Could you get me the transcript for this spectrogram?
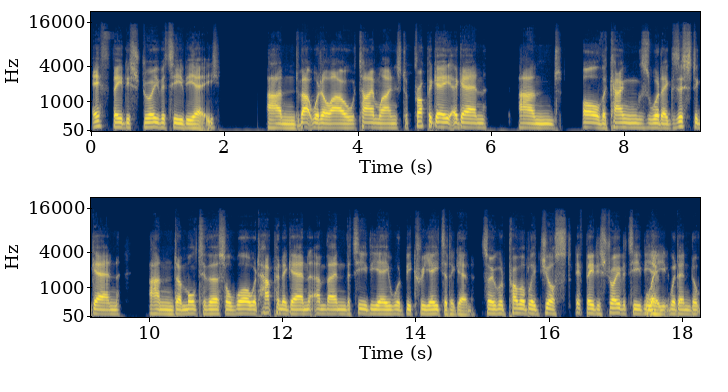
if they destroy the TVA, and that would allow timelines to propagate again, and all the Kangs would exist again, and a multiversal war would happen again, and then the TVA would be created again. So it would probably just, if they destroy the TVA, Live. it would end up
